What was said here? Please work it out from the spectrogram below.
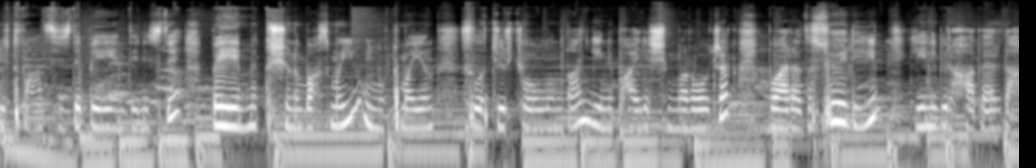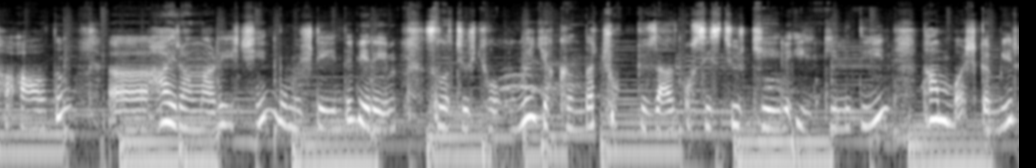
Lütfen siz de beğendiğinizde beğenme tuşunu basmayı unutmayın. Sıla Türkoğlu'ndan yeni paylaşımlar olacak. Bu arada söyleyeyim yeni bir haber daha aldım. Ee, hayranları için bu müjdeyi de vereyim. Sıla Türkoğlu'nun yakında çok güzel O Ses Türkiye ile ilgili değil tam başka bir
